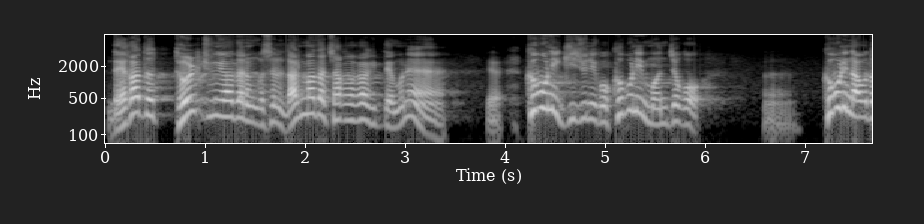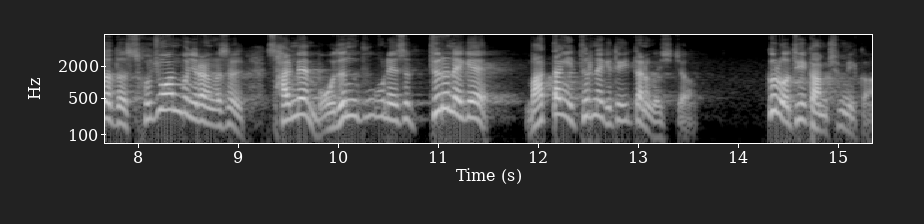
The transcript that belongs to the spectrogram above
내가 더 덜 중요하다는 것을 날마다 자각하기 때문에 예, 그분이 기준이고 그분이 먼저고 어, 그분이 나보다 더 소중한 분이라는 것을 삶의 모든 부분에서 드러내게 마땅히 드러내게 되어 있다는 것이죠. 그걸 어떻게 감춥니까?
